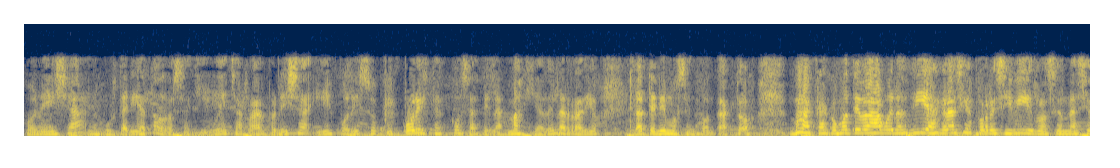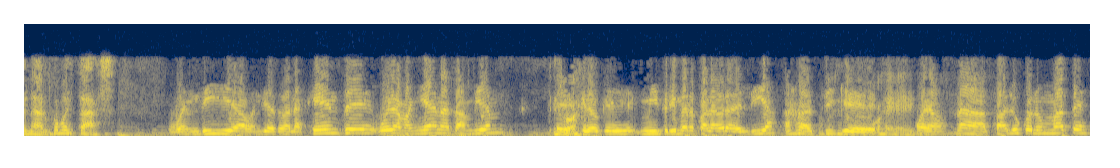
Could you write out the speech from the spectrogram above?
con ella, nos gustaría a todos aquí, ¿eh? charlar con ella y es por eso que por estas cosas de la magia de la radio la tenemos en contacto. Vaca, ¿cómo te va? Buenos días, gracias por recibirnos en Nacional, ¿cómo estás? Buen día, buen día a toda la gente. Buena mañana también. Eh, creo que es mi primera palabra del día. Así que, Bueno. bueno, nada, salud con un mate.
